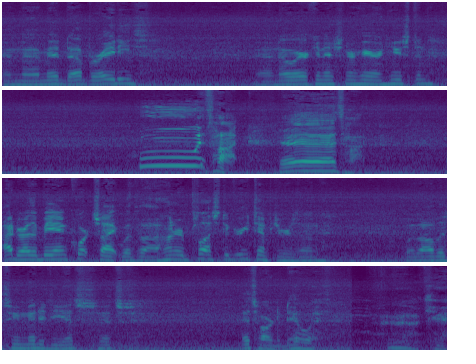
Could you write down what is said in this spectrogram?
in the mid to upper 80s. And no air conditioner here in Houston. Ooh, it's hot. Yeah, it's hot. I'd rather be in Quartzsite with 100 plus degree temperatures than with all this humidity. It's it's it's hard to deal with. Okay,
